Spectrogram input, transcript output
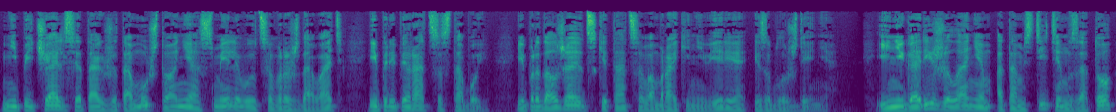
Не печалься также тому, что они осмеливаются враждовать и припираться с тобой, и продолжают скитаться во мраке неверия и заблуждения. И не гори желанием отомстить им за то,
